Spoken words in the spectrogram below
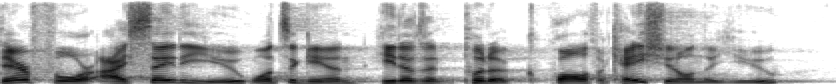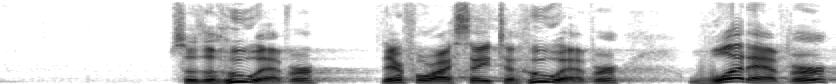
Therefore, I say to you, once again, he doesn't put a qualification on the you. So the whoever, therefore I say to whoever, whatever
